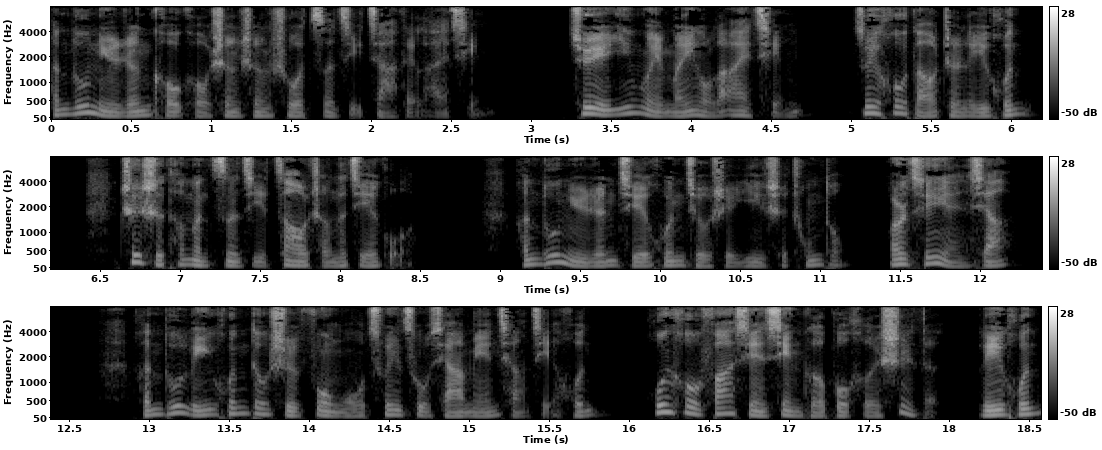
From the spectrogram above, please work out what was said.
很多女人口口声声说自己嫁给了爱情，却也因为没有了爱情，最后导致离婚，这是他们自己造成的结果。很多女人结婚就是一时冲动，而且眼瞎。很多离婚都是父母催促下勉强结婚，婚后发现性格不合适的离婚。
